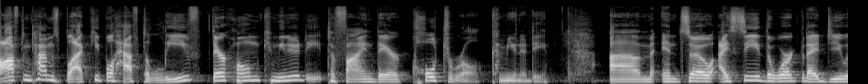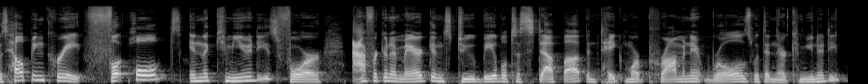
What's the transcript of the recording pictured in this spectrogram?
oftentimes black people have to leave their home community to find their cultural community. Um, and so I see the work that I do as helping create footholds in the communities for African Americans to be able to step up and take more prominent roles within their community.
